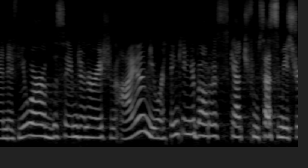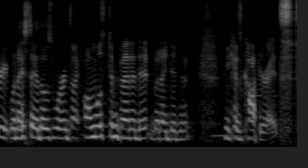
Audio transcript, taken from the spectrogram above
And if you are of the same generation I am, you are thinking about a sketch from Sesame Street when I say those words. I almost embedded it, but I didn't because copyrights.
